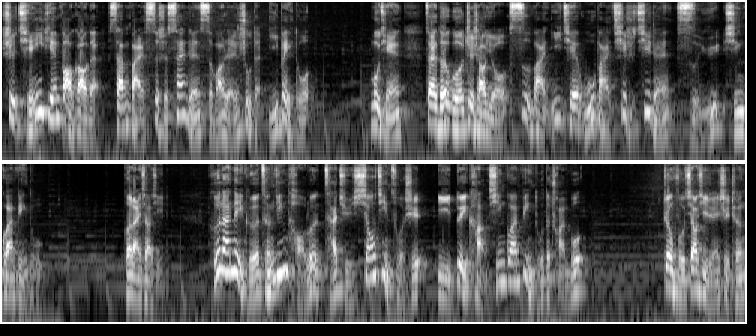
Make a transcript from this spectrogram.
是前一天报告的三百四十三人死亡人数的一倍多。目前，在德国至少有四万一千五百七十七人死于新冠病毒。荷兰消息，荷兰内阁曾经讨论采取宵禁措施以对抗新冠病毒的传播。政府消息人士称，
